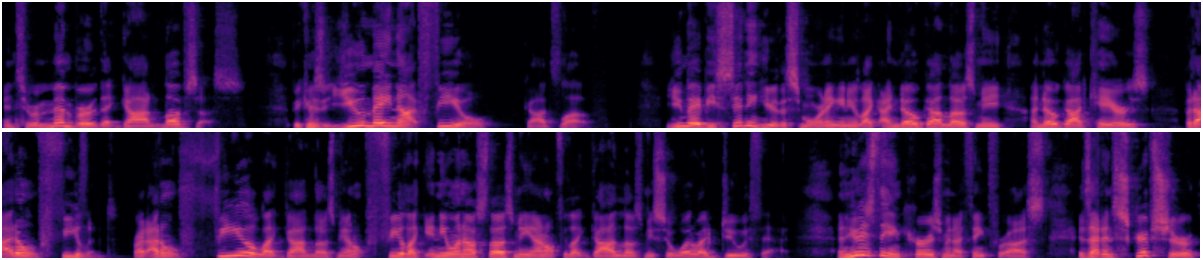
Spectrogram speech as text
and to remember that God loves us. Because you may not feel God's love. You may be sitting here this morning and you're like, I know God loves me, I know God cares, but I don't feel it, right? I don't feel like God loves me. I don't feel like anyone else loves me. I don't feel like God loves me. So what do I do with that? And here's the encouragement I think for us is that in scripture,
